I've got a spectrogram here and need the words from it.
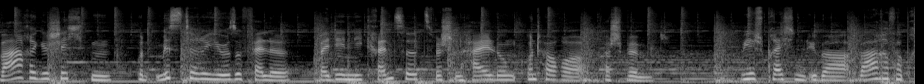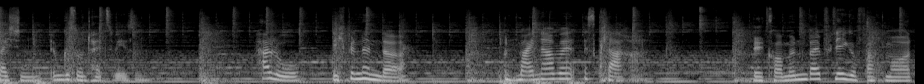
Wahre Geschichten und mysteriöse Fälle, bei denen die Grenze zwischen Heilung und Horror verschwimmt. Wir sprechen über wahre Verbrechen im Gesundheitswesen. Hallo, ich bin Linda. Und mein Name ist Clara. Willkommen bei Pflegefachmord.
